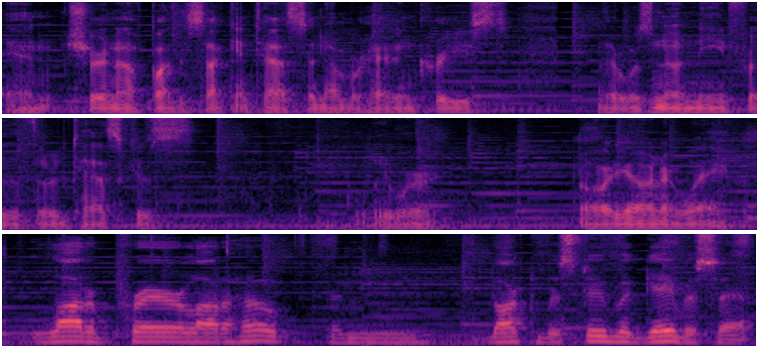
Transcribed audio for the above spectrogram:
And sure enough, by the second test, the number had increased. There was no need for the third test because we were already on our way. A lot of prayer, a lot of hope, and Dr. Bastuba gave us that.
